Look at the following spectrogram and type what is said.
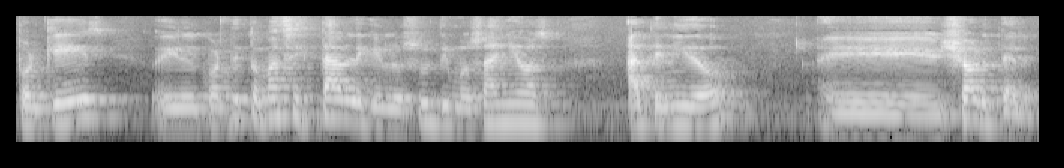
porque es el cuarteto más estable que en los últimos años ha tenido eh, Shorter.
